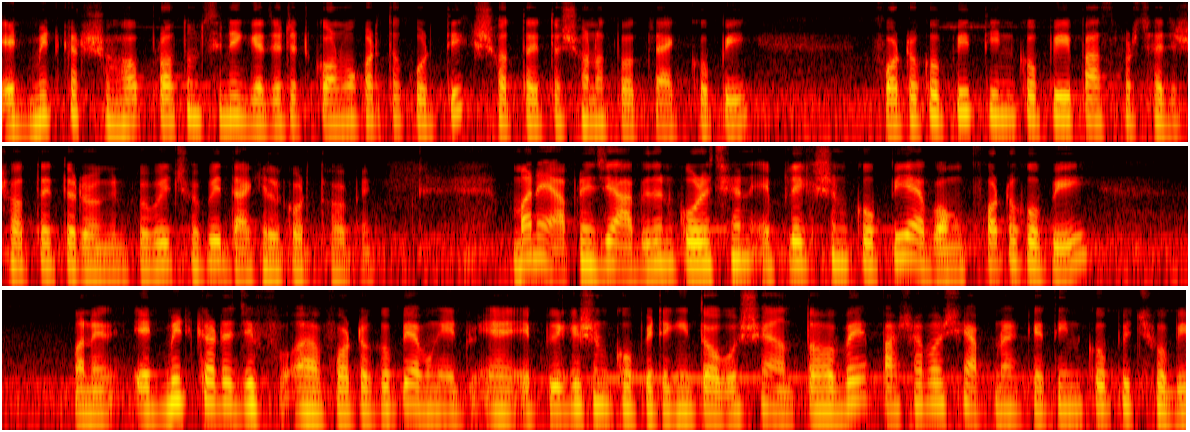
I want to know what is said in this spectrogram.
অ্যাডমিট কার্ড সহ প্রথম শ্রেণির গেজেটেড কর্মকর্তা কর্তৃক সত্যায়িত সনদপত্র এক কপি ফটোকপি, তিন কপি, পাসপোর্ট সাইজের সত্যায়িত রঙিন কপি ছবি দাখিল করতে হবে। মানে আপনি যে আবেদন করেছেন অ্যাপ্লিকেশন কপি এবং ফটোকপি মানে অ্যাডমিট কার্ডের যে ফটোকপি এবং অ্যাপ্লিকেশন কপিটা কিন্তু অবশ্যই আনতে হবে। পাশাপাশি আপনাকে তিন কপি ছবি,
